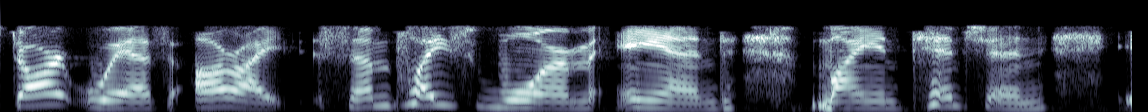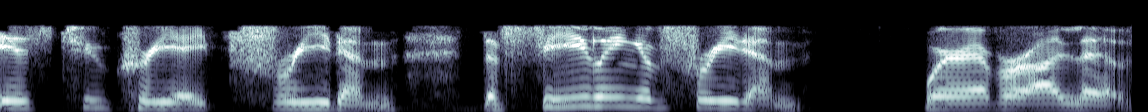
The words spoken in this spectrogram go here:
start with, all right, someplace warm and my intention is to create freedom, the feeling of freedom wherever I live.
